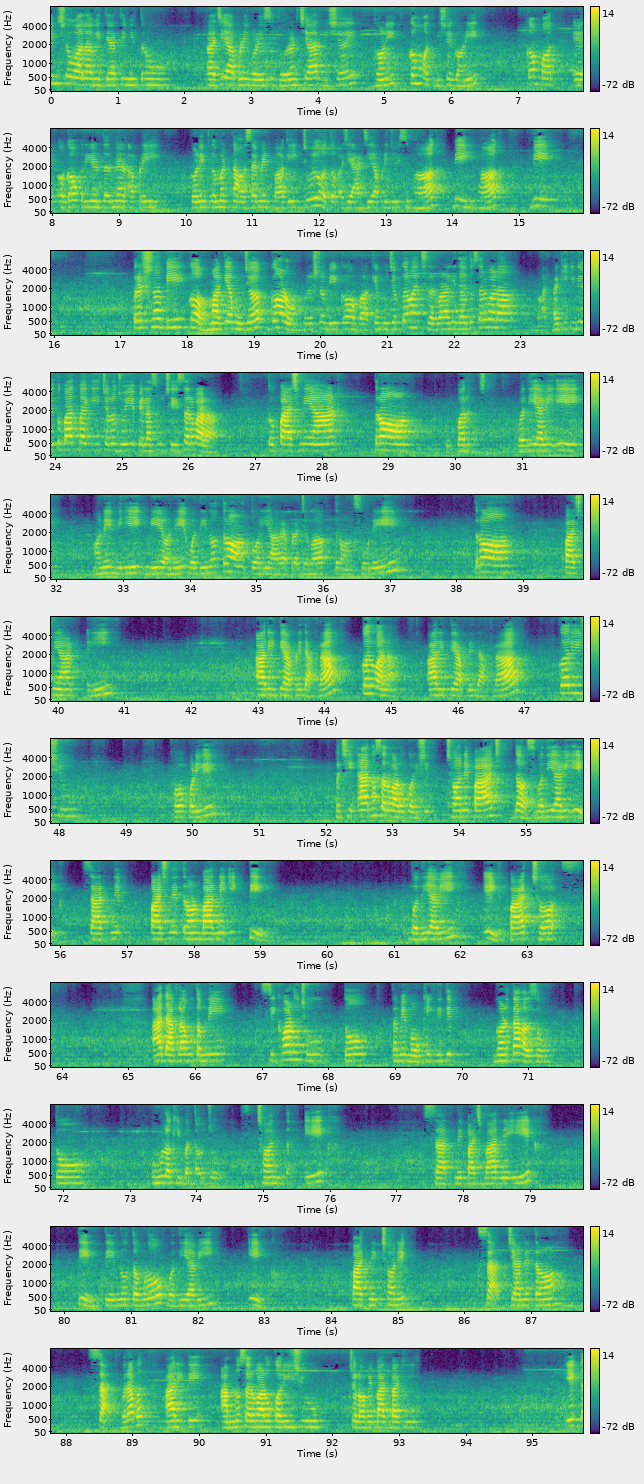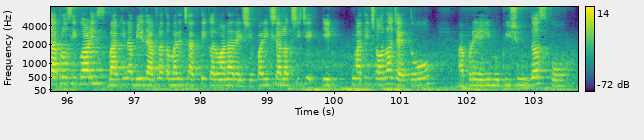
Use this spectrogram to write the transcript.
કેમ છો વાલા વિદ્યાર્થી મિત્રો? આજે આપણે ભણીશું ધોરણ ચાર વિષય ગણિત કમત વિષય ગણિત. કમત એ અગાઉ પિરિયડ દરમિયાન આપણે ગણિત ગમતના અસાઇનમેન્ટ ભાગ એક જોયો હતો. આજે આજે આપણે જોઈશું ભાગ બે. ભાગ બે. પ્રશ્ન બે ક માગ્યા મુજબ ગણો. પ્રશ્ન બે ક વાક્ય મુજબ કરવા સરવાળા કીધા હોય તો સરવાળા. બાદ બાકી કીધી હોય તો બાદ બાકી ચલો જોઈએ પહેલાં શું છે સરવાળા. તો પાંચને આઠ, ત્રણ ઉપર વધી આવી એક અને એક, બે અને વધીનો ત્રણ. તો અહીં આવે આપણા જવાબ ત્રણસો ને ત્રણ. પાંચને આઠ અહીં આ રીતે આપણે દાખલા કરવાના. આ રીતે આપણે દાખલા કરીશું. ખબર પડી ગઈ? પછી આનો સરવાળો કરીશું. છ ને પાંચ, દસ. વધી આવી એક. સાત ને પાંચ ને ત્રણ બાર ને એક, તેર. વધી આવી એક, પાંચ, છ, આ દાખલા હું તમને શીખવાડું છું, તો તમે મૌખિક રીતે ગણતા હશો, તો હું લખી બતાવું છું છ એક, સાત ને પાંચ, બાર ને એક, તેર, તેરનો તગડો વધી આવી એક, પાંચ ને એક, છ ને એક, સાત, ચાર ને ત્રણ, સાત, બરાબર? આ રીતે આમનો સરવાળો કરીશું. ચલો, હવે બાદ બાકી. એક દાખલો શીખવાડીશ, બાકીના બે દાખલા તમારે જાતે કરવાના રહેશે. પરીક્ષા લક્ષી છે, એકમાંથી છ ન જાય તો આપણે અહીં મૂકીશું દસકો.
